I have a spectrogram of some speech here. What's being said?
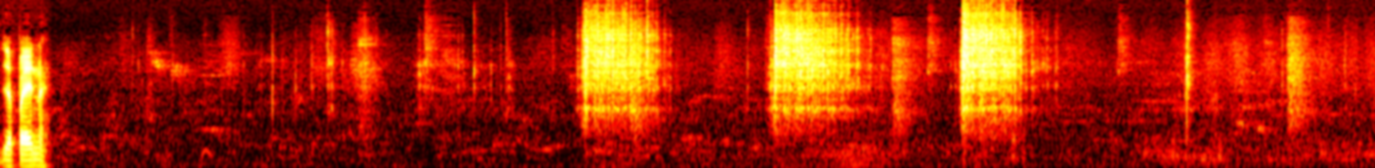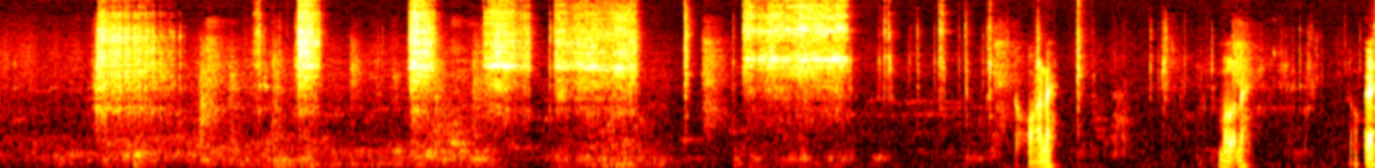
Japan này khóa này mở này ok.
